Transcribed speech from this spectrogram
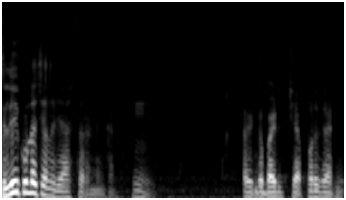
తెలియకుండా చాలా చేస్తారండి ఇంకా. అవి ఇంకా బయటకు చెప్పరు కానీ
